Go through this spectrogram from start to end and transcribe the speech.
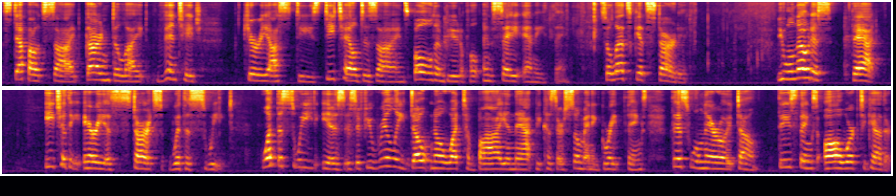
Step Outside, Garden Delight, Vintage, curiosities, detailed designs, bold and beautiful, and say anything. So let's get started. You will notice that each of the areas starts with a suite. What the suite is, is if you really don't know what to buy in that because there's so many great things, this will narrow it down. These things all work together.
